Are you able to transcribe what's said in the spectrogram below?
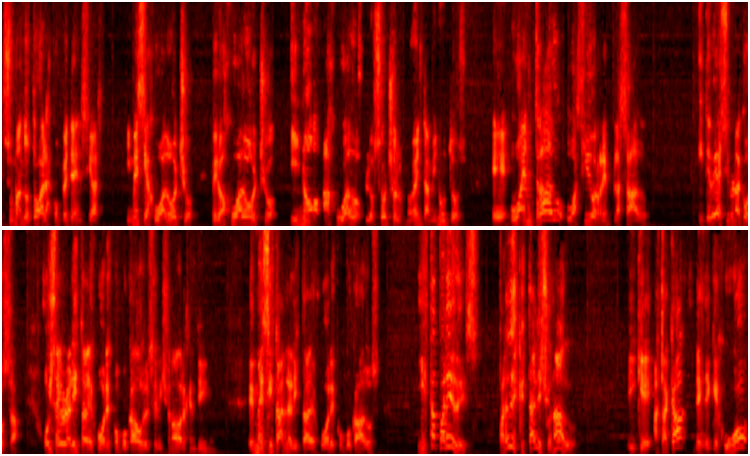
sumando todas las competencias, y Messi ha jugado 8, pero ha jugado 8 y no ha jugado los 8 los 90 minutos. O ha entrado o ha sido reemplazado. Y te voy a decir una cosa, hoy salió la lista de jugadores convocados del seleccionado argentino. Messi está en la lista de jugadores convocados, y está Paredes, Paredes que está lesionado y que hasta acá, desde que jugó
